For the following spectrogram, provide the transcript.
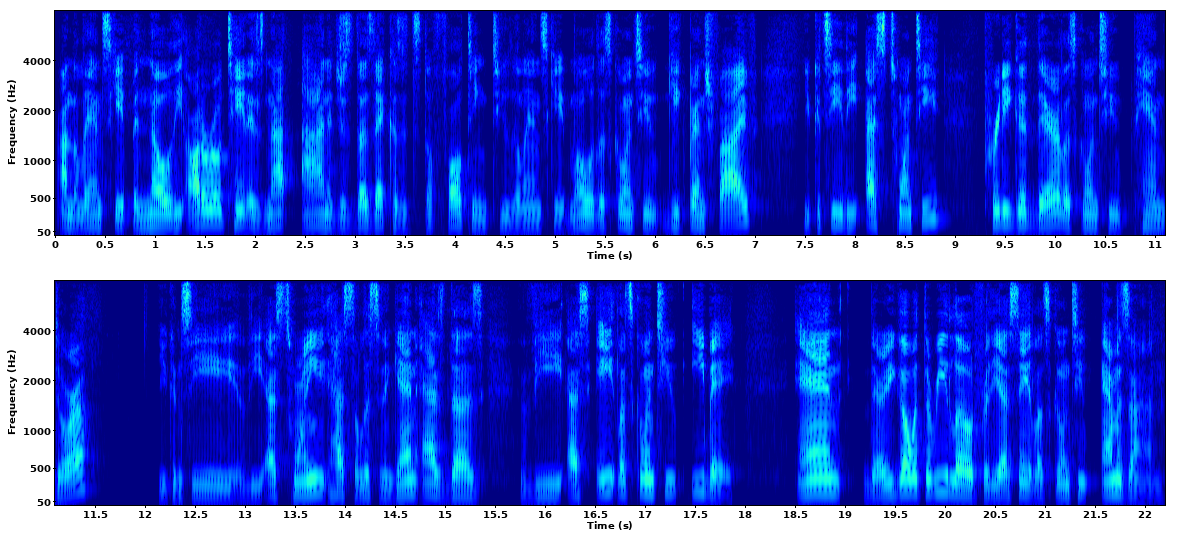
on the landscape. And no, the auto rotate is not on. It just does that because it's defaulting to the landscape mode. Let's go into Geekbench 5. You can see the S20 pretty good there. Let's go into Pandora. You can see the S20 has to listen again, as does the S8. Let's go into eBay. And there you go with the reload for the S8. Let's go into Amazon.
